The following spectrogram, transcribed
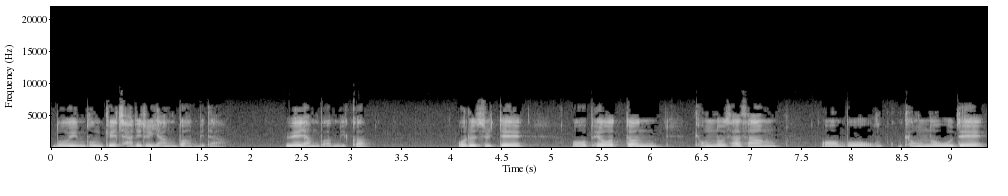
노인분께 자리를 양보합니다. 왜 양보합니까? 어렸을 때 어, 배웠던 경로사상, 어, 뭐 경로 우대,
